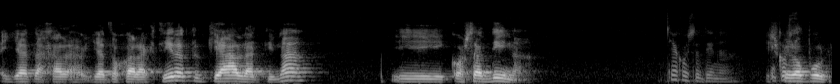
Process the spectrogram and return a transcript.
για, τα, χαρα- για το χαρακτήρα του και άλλα τεινά η Κωνσταντίνα, Ποια Κωνσταντίνα. η Η Σπυροπούλου.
